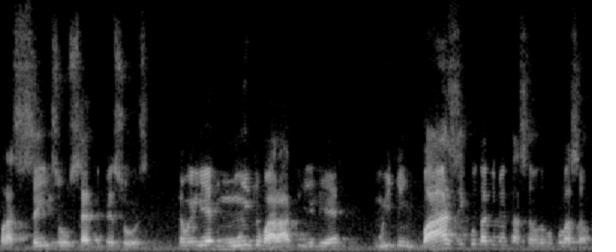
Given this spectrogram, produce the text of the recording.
para seis ou sete pessoas. Então ele é muito barato e ele é um item básico da alimentação da população.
